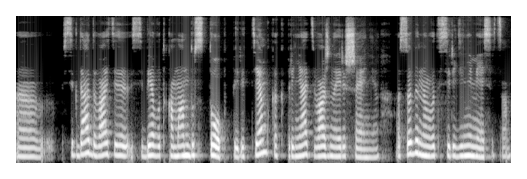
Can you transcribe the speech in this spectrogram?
э, всегда давайте себе вот команду стоп перед тем, как принять важное решение, особенно вот в середине месяца.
